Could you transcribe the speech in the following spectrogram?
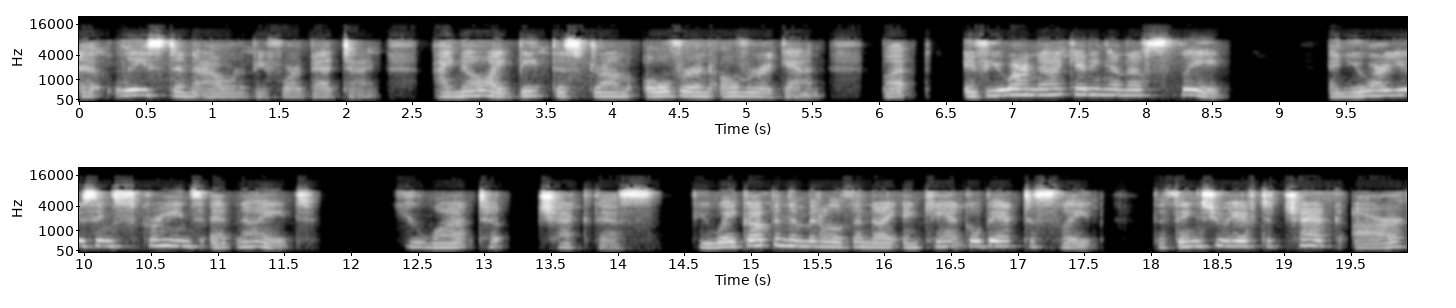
at least an hour before bedtime. I know I beat this drum over and over again, but if you are not getting enough sleep and you are using screens at night, you want to check this. If you wake up in the middle of the night and can't go back to sleep, the things you have to check are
